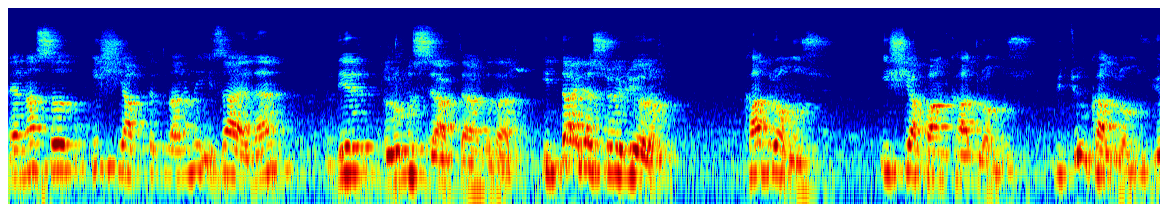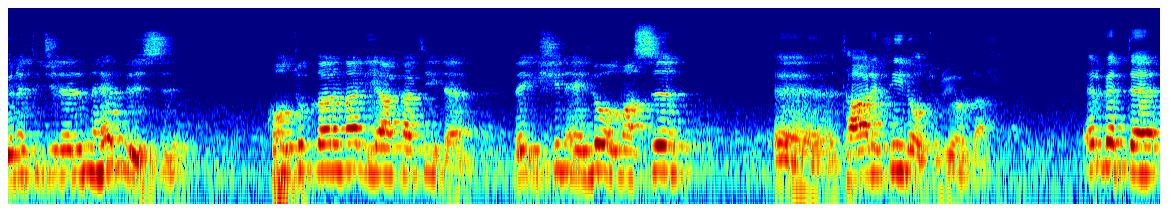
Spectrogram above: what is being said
ve nasıl iş yaptıklarını izah eden bir durumu size aktardılar. İddiayla söylüyorum, kadromuz, iş yapan kadromuz, bütün kadromuz, yöneticilerin her birisi koltuklarına liyakatiyle ve işin ehli olması e, tarifiyle oturuyorlar. Elbette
